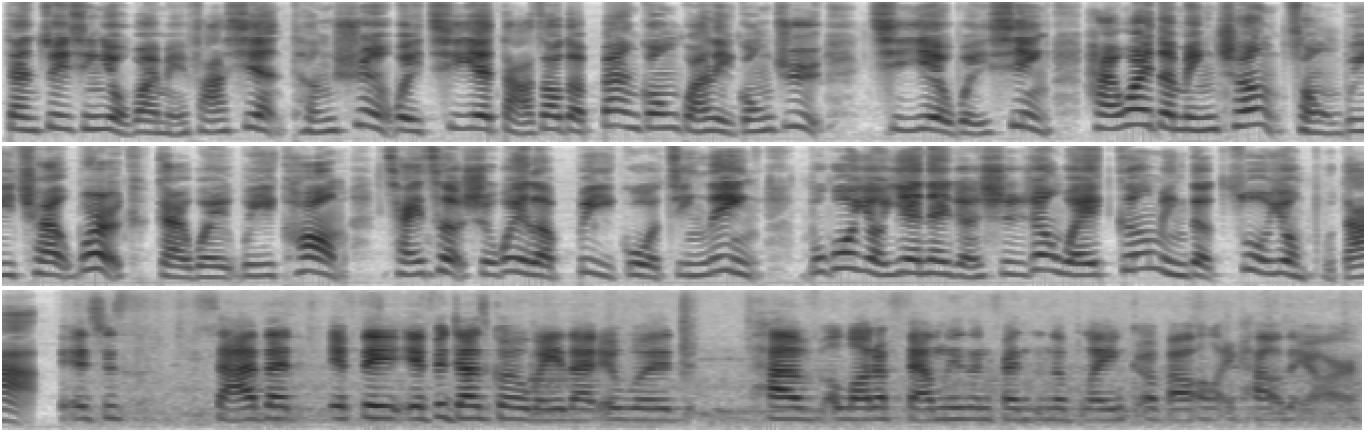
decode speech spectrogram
但最新有外媒发现，腾讯为企业打造的办公管理工具“企业微信”海外的名称从 WeChat Work 改为 WeCom，猜测是为了避过禁令。不过，有业内人士认为更名的作用不大。It's just sad that if they if it does go away, that it would have a lot of families and friends in the blank about like how they are.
